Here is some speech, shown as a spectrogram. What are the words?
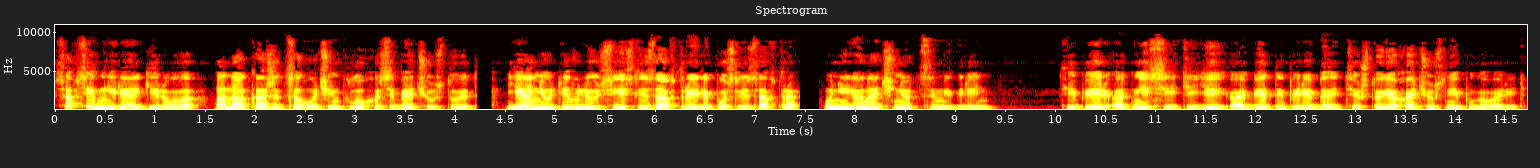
Совсем не реагировала. Она, кажется, очень плохо себя чувствует. Я не удивлюсь, если завтра или послезавтра у нее начнется мигрень. Теперь отнесите ей обед и передайте, что я хочу с ней поговорить.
